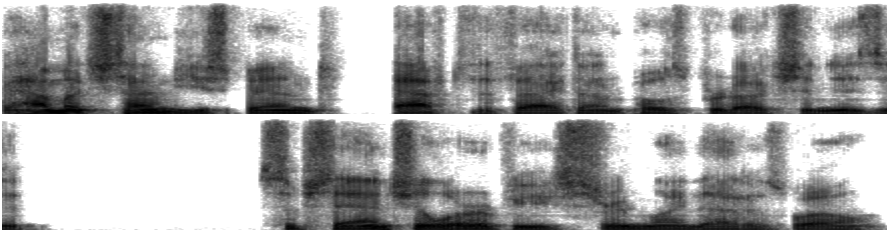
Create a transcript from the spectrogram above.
how much time do you spend after the fact on post production? Is it substantial or have you streamlined that as well?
